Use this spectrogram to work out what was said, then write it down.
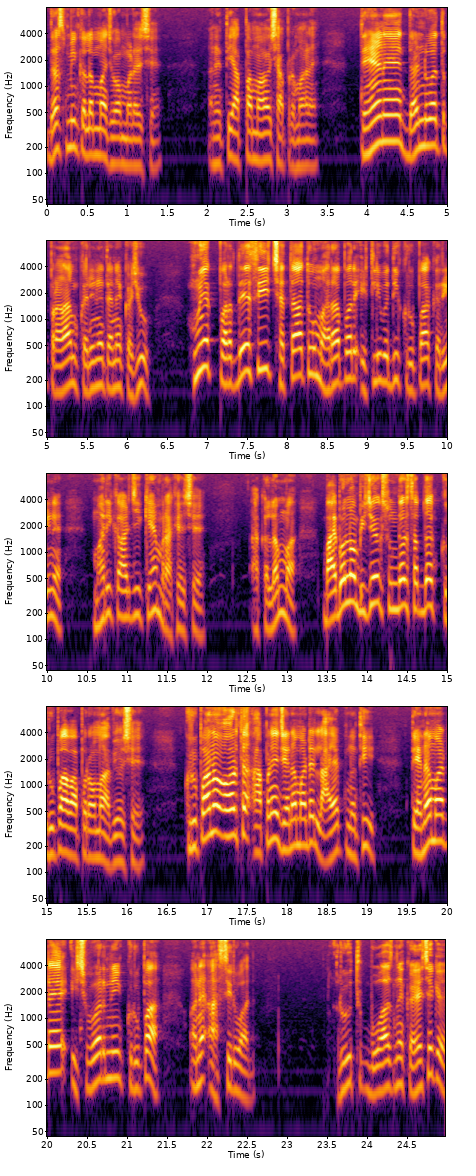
દસમી કલમમાં જોવા મળે છે અને તે આપવામાં આવે છે આ પ્રમાણે. તેણે દંડવત પ્રણામ કરીને તેને કહ્યું, હું એક પરદેશી છતાં તું મારા પર એટલી બધી કૃપા કરીને મારી કાળજી કેમ રાખે છે? આ કલમમાં બાઇબલનો બીજો એક સુંદર શબ્દ કૃપા વાપરવામાં આવ્યો છે. કૃપાનો અર્થ આપણે જેના માટે લાયક નથી, તેના માટે ઈશ્વરની કૃપા અને આશીર્વાદ. રૂથ બોઆઝને કહે છે કે,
